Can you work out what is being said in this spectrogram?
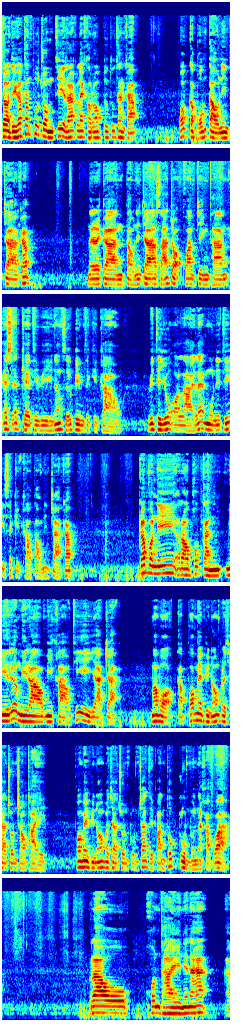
สวัสดีครับท่านผู้ชมที่รักและเคารพทุกทท่านครับ พบกับผมเต่านินจาครับ ในรายการเต่านินจาอาสาเจาะความจริงทาง SSK TV หนังสือพิมพ์สกิจข่าว วิทยุออนไลน์และมูลนิธิสกิจข่าวเต่านินจาครับ ครับวันนี้เราพบกันมีเรื่องมีราวมีข่าวที่อยากจะมาบอกกับพ่อแม่พี่น้องประชาชนชาวไทยพ่อแม่พี่น้องประชาชนกลุ่มชาติพันธุ์ทุกกลุ่มนะครับว่า เราคนไทยเนี่ยนะฮะอ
